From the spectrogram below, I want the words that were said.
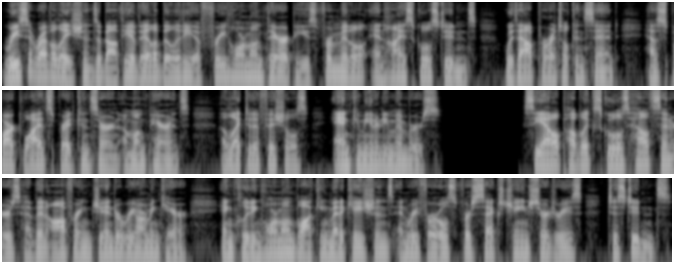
Recent revelations about the availability of free hormone therapies for middle and high school students without parental consent have sparked widespread concern among parents, elected officials, and community members. Seattle Public Schools health centers have been offering gender affirming care, including hormone blocking medications and referrals for sex change surgeries, to students.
